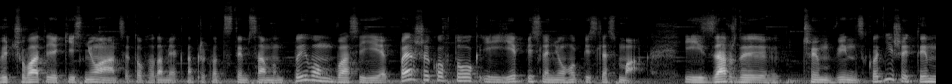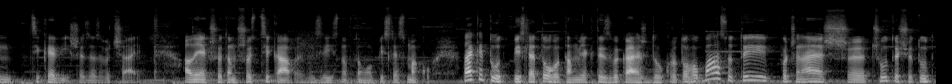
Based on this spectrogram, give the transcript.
відчувати якісь нюанси. Тобто, там, як, наприклад, з тим самим пивом, у вас є перший ковток і є після нього після смак. І завжди, чим він складніший, тим цікавіше зазвичай. Але якщо там щось цікаве, звісно, в тому після смаку. Так і тут, після того, там, як ти звикаєш до крутого басу, ти починаєш е, чути, що тут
